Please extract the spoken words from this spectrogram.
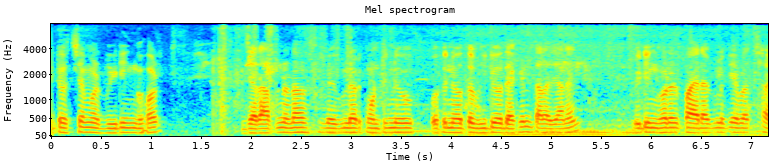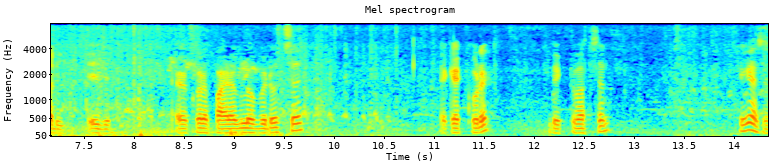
এটা হচ্ছে আমার ব্রিডিং ঘর। যারা আপনারা রেগুলার কন্টিনিউ প্রতিনিয়ত ভিডিও দেখেন, তারা জানেন ব্রিডিং ঘরের পায়রাগুলোকে এবার ছাড়ি। এই যে, এক এক করে পায়রাগুলো বেরোচ্ছে। এক এক করে দেখতে পাচ্ছেন। ঠিক আছে?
